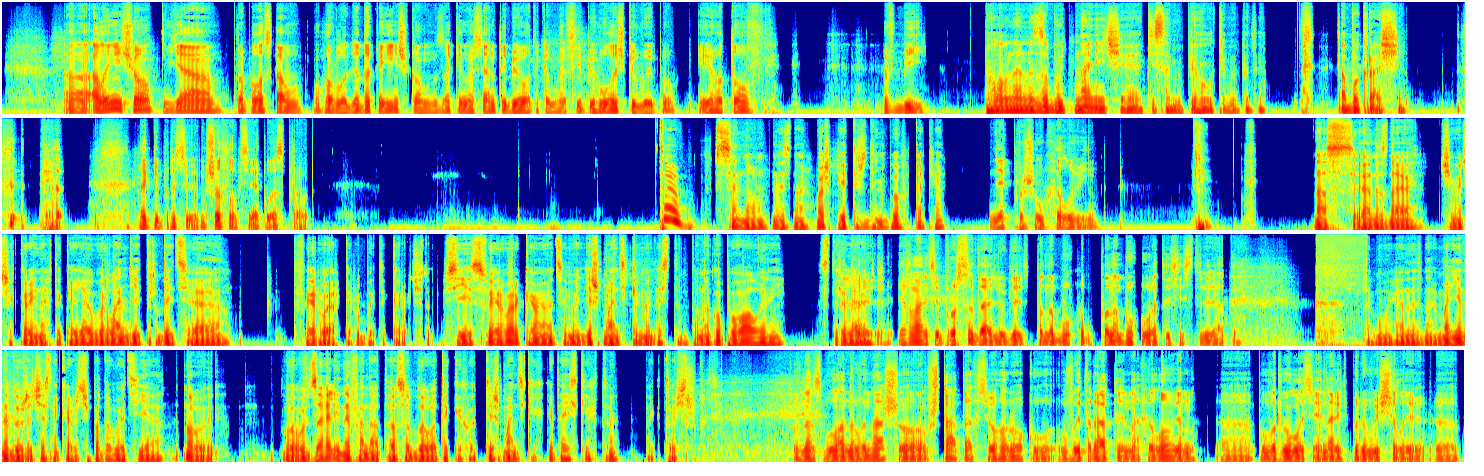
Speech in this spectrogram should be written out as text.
А, але нічого, я прополоскав горло лідокаїнчиком, закинувся антибіотиками, всі пігулочки випив і готов в бій. Головне, не забудь на ніч е, ті самі пігулки випити. Або краще. Так і працюємо. Що, хлопці, як у вас справа? Та все норм, не знаю. Важкий тиждень був таке. Як пройшов Хеллоуін? Нас, я не знаю, чи в інших країнах таке є. В Ірландії традиція фейерверки робити. Коротше, тут всі з фейерверками, оцими дішманськими десь там понакупували і стріляють. Е, ірландці просто да, люблять понабух... понабухуватись і стріляти. Тому я не знаю. Мені не дуже, чесно кажучи, подобається. Я ну, взагалі не фанат, а особливо таких от тишманських китайських, то так точно. У нас була новина, що в Штатах цього року витрати на Хеллоуін е, повернулися і навіть перевищили е,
